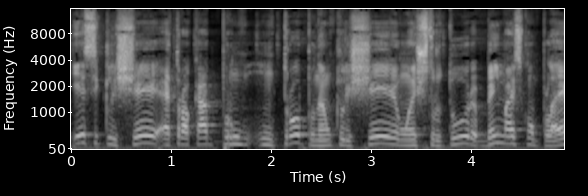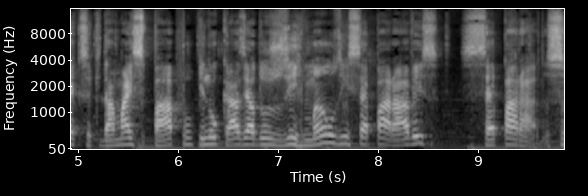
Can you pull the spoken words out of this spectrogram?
esse clichê é trocado por um, um, tropo, né? um clichê, uma estrutura bem mais complexa, que dá mais papo, que no caso é a dos irmãos inseparáveis separados.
